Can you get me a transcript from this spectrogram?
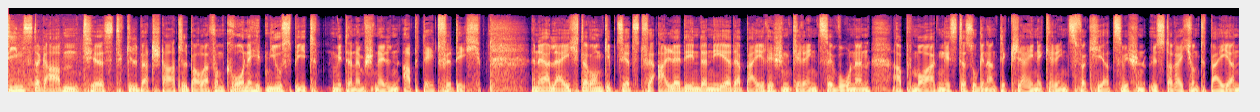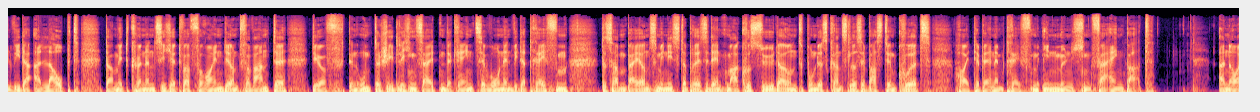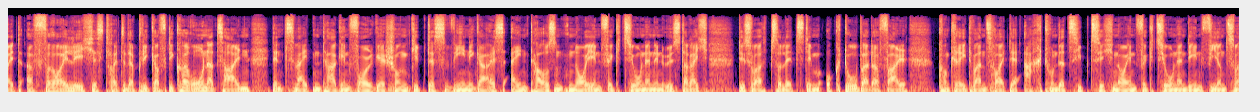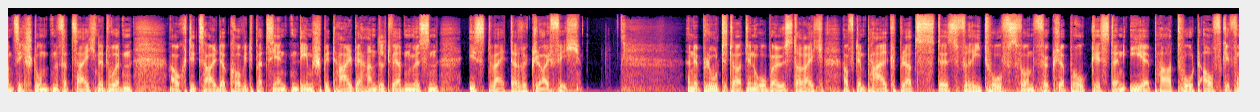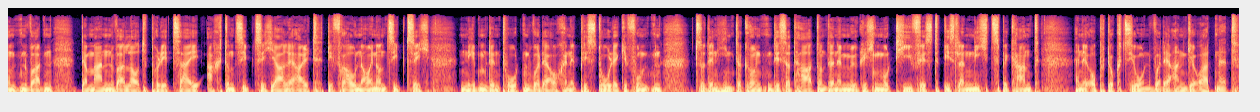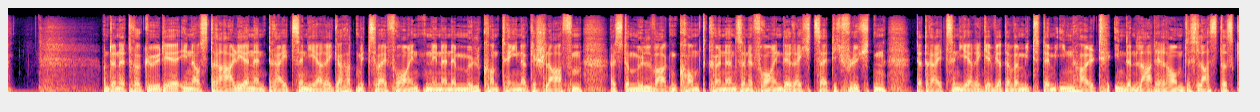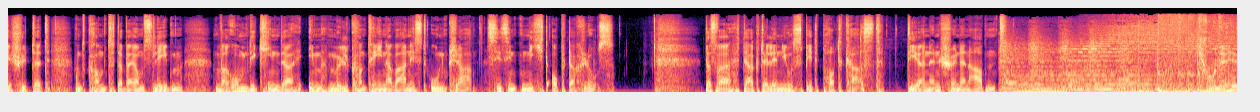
Dienstagabend, hier ist Gilbert Stadelbauer vom Krone Hit Newsbeat mit einem schnellen Update für dich. Eine Erleichterung gibt's jetzt für alle, die in der Nähe der bayerischen Grenze wohnen. Ab morgen ist der sogenannte kleine Grenzverkehr zwischen Österreich und Bayern wieder erlaubt. Damit können sich etwa Freunde und Verwandte, die auf den unterschiedlichen Seiten der Grenze wohnen, wieder treffen. Das haben Bayerns Ministerpräsident Markus Söder und Bundeskanzler Sebastian Kurz heute bei einem Treffen in München vereinbart. Erneut erfreulich ist heute der Blick auf die Corona-Zahlen. Den zweiten Tag in Folge schon gibt es weniger als 1000 Neuinfektionen in Österreich. Dies war zuletzt im Oktober der Fall. Konkret waren es heute 870 Neuinfektionen, die in 24 Stunden verzeichnet wurden. Auch die Zahl der Covid-Patienten, die im Spital behandelt werden müssen, ist weiter rückläufig. Eine Bluttat in Oberösterreich. Auf dem Parkplatz des Friedhofs von Vöcklerbruck ist ein Ehepaar tot aufgefunden worden. Der Mann war laut Polizei 78 Jahre alt, die Frau 79. Neben den Toten wurde auch eine Pistole gefunden. Zu den Hintergründen dieser Tat und einem möglichen Motiv ist bislang nichts bekannt. Eine Obduktion wurde angeordnet. Und eine Tragödie in Australien. Ein 13-Jähriger hat mit zwei Freunden in einem Müllcontainer geschlafen. Als der Müllwagen kommt, können seine Freunde rechtzeitig flüchten. Der 13-Jährige wird aber mit dem Inhalt in den Laderaum des Lasters geschüttet und kommt dabei ums Leben. Warum die Kinder im Müllcontainer waren, ist unklar. Sie sind nicht obdachlos. Das war der aktuelle Newsbeat Podcast. Dir einen schönen Abend.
